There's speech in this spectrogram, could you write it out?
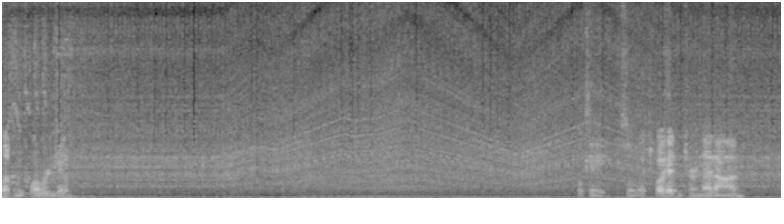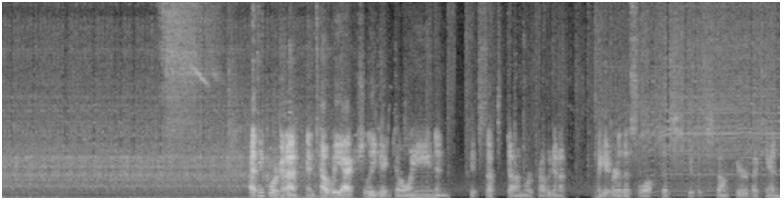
let them move forward and get them. Okay, so let's go ahead and turn that on. I think we're gonna, until we actually get going and get stuff done, we're probably gonna, gonna get rid of this, this stupid stump here if I can.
